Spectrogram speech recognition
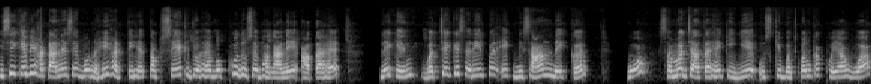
किसी के भी हटाने से वो नहीं हटती है, तब सेठ जो है, वो खुद उसे भगाने आता है। लेकिन बच्चे के शरीर पर एक निशान देखकर वो समझ जाता है कि ये उसकी बचपन का खोया हुआ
